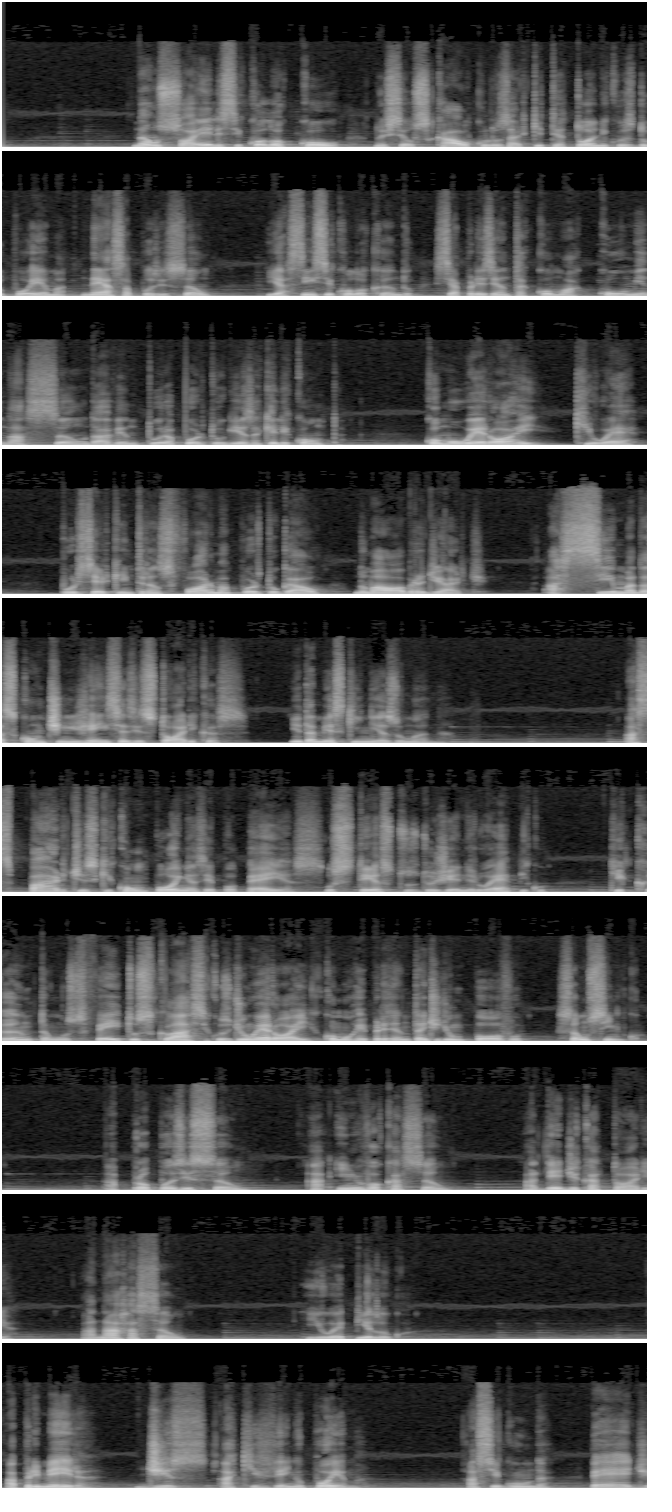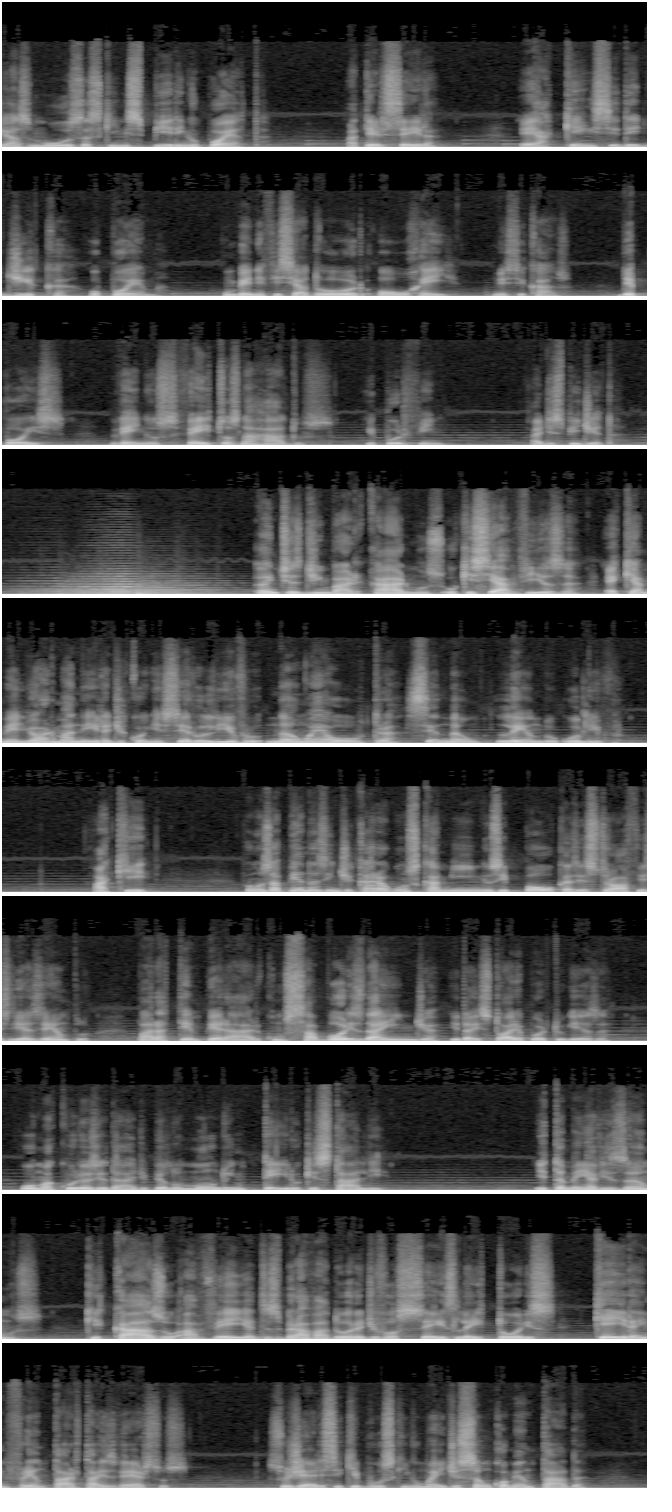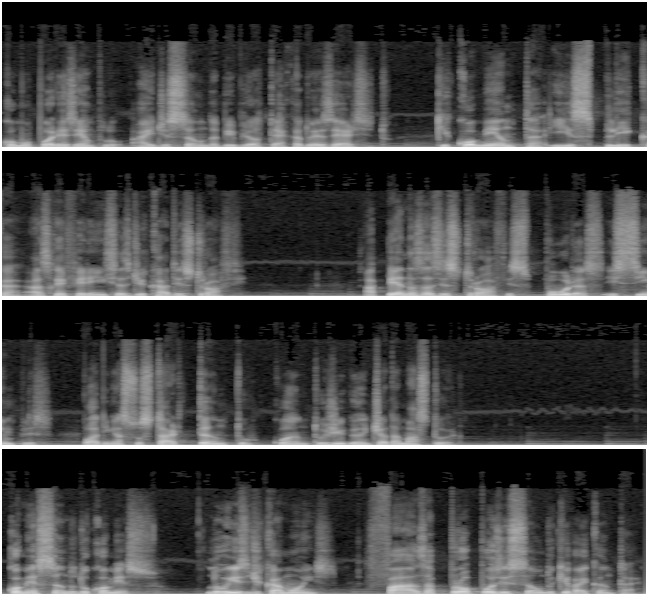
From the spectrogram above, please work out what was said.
Não só ele se colocou nos seus cálculos arquitetônicos do poema nessa posição, e assim se colocando, se apresenta como a culminação da aventura portuguesa que ele conta, como o herói que o é, por ser quem transforma Portugal numa obra de arte, acima das contingências históricas e da mesquinhez humana. As partes que compõem as epopeias, os textos do gênero épico, que cantam os feitos clássicos de um herói como representante de um povo são cinco: a proposição, a invocação, a dedicatória, a narração e o epílogo. A primeira diz a que vem o poema. A segunda pede às musas que inspirem o poeta. A terceira é a quem se dedica o poema, um beneficiador ou o rei, nesse caso. Depois vêm os feitos narrados e, por fim, a despedida. Antes de embarcarmos, o que se avisa é que a melhor maneira de conhecer o livro não é outra senão lendo o livro. Aqui, vamos apenas indicar alguns caminhos e poucas estrofes de exemplo para temperar com sabores da Índia e da história portuguesa uma curiosidade pelo mundo inteiro que está ali. E também avisamos que, caso a veia desbravadora de vocês, leitores, queira enfrentar tais versos, sugere-se que busquem uma edição comentada, como por exemplo a edição da Biblioteca do Exército, que comenta e explica as referências de cada estrofe. Apenas as estrofes puras e simples podem assustar tanto quanto o gigante Adamastor. Começando do começo, Luís de Camões faz a proposição do que vai cantar.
